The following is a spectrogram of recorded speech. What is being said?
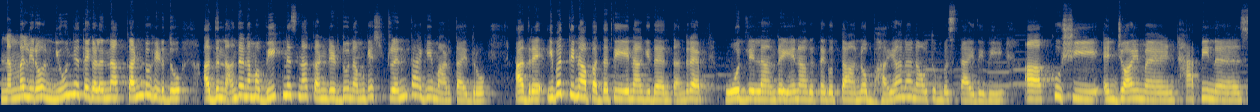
ನಮ್ಮಲ್ಲಿರೋ ನ್ಯೂನ್ಯತೆಗಳನ್ನು ಕಂಡು ಹಿಡಿದು, ಅದನ್ನು, ಅಂದರೆ ನಮ್ಮ ವೀಕ್ನೆಸ್ನ ಕಂಡಿಡಿದು ನಮಗೆ ಸ್ಟ್ರೆಂತ್ ಆಗಿ ಮಾಡ್ತಾ ಇದ್ರು. ಆದರೆ ಇವತ್ತಿನ ಪದ್ಧತಿ ಏನಾಗಿದೆ ಅಂತಂದರೆ ಓದಲಿಲ್ಲ ಅಂದರೆ ಏನಾಗುತ್ತೆ ಗೊತ್ತಾ ಅನ್ನೋ ಭಯನ ನಾವು ತುಂಬಿಸ್ತಾ ಇದ್ದೀವಿ ಆ ಖುಷಿ ಎಂಜಾಯ್ಮೆಂಟ್ ಹ್ಯಾಪಿನೆಸ್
